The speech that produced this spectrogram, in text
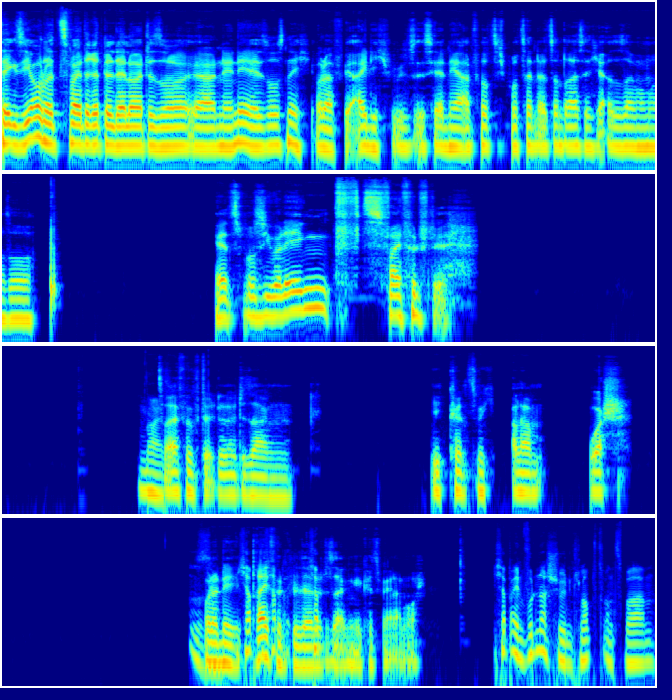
denken sich auch nur zwei Drittel der Leute so, ja, nee, nee, so ist nicht. Oder für, eigentlich es ist ja näher an 40% als an 30, also sagen wir mal so. Jetzt muss ich überlegen, zwei Fünftel. Nein. Zwei Fünftel der Leute sagen, ihr könnt mich alle am Arsch. So, Oder nee, ich hab, drei hab, Fünftel der Leute sagen, ihr könnt mich alle am Arsch. ich hab einen wunderschönen Knopf und zwar,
